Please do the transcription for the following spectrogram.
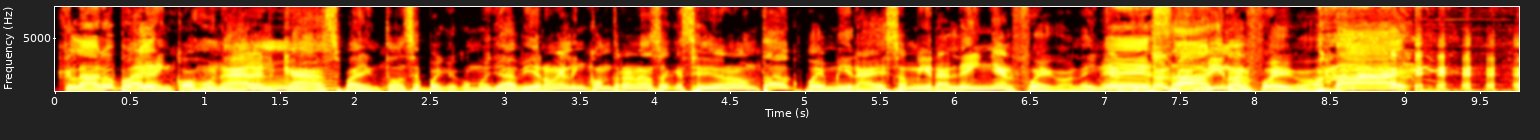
Claro, porque. Para encojonar al Ujú. cast, para entonces, porque como ya vieron el encontronazo que se dieron a un talk, pues mira, eso mira, leña al fuego, leña al pito al bambino al fuego. Bye.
